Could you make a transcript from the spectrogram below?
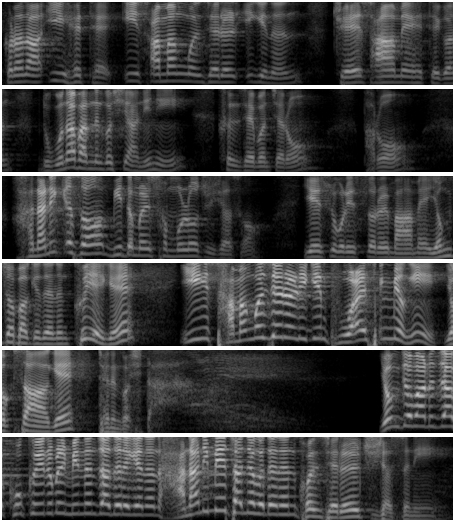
그러나 이 혜택, 이 사망 권세를 이기는 죄 사함의 혜택은 누구나 받는 것이 아니니 큰 세 번째로 바로 하나님께서 믿음을 선물로 주셔서 예수 그리스도를 마음에 영접하게 되는 그에게 이 사망 권세를 이긴 부활 생명이 역사하게 되는 것이다. 영접하는 자, 곧 그 이름을 믿는 자들에게는 하나님의 자녀가 되는 권세를 주셨으니.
